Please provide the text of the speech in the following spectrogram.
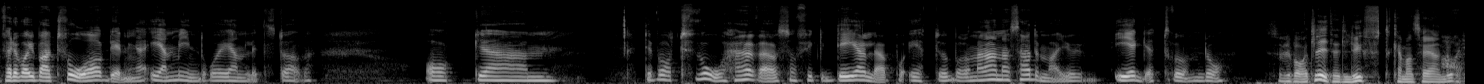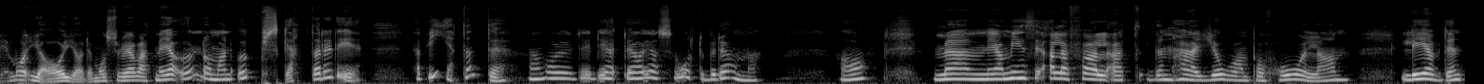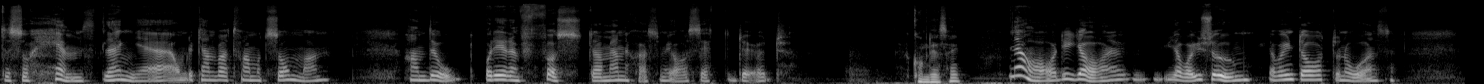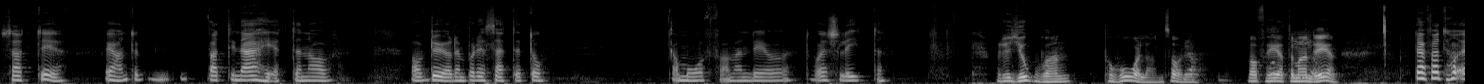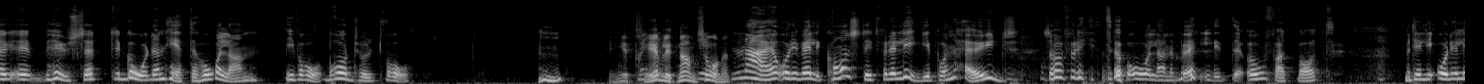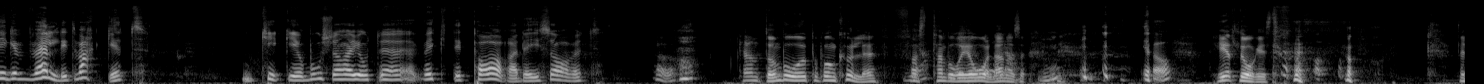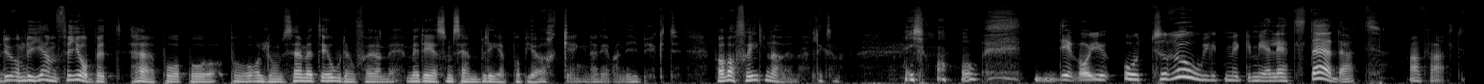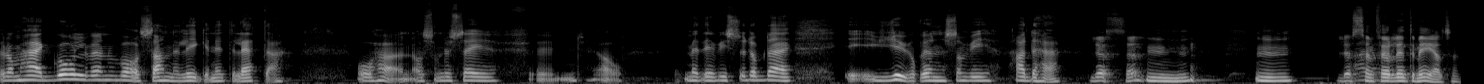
För det var ju bara två avdelningar, en mindre och en lite större. Och ehm, det var två herrar som fick dela på ett dubbelrum, men annars hade man ju eget rum då. Så det var ett litet lyft kan man säga ändå. Ja, det må, ja, ja, det måste det ha varit, men jag undrar om man uppskattade det. Jag vet inte, man var, det, det, det har jag svårt att bedöma. Ja. Men jag minns i alla fall att den här Johan på Hålan levde inte så hemskt länge, om det kan varit framåt sommaren. Han dog och det är den första människa som jag har sett död. Hur kom det sig? Ja, det, jag, jag var ju så ung. Jag var ju inte 18 år ens. Så att det, jag har inte varit i närheten av, av döden på det sättet då. Jag morfar men det, då var jag så liten. Men det är Johan på Håland sa du? Varför heter man det? Därför att eh, huset, gården heter Hålan i Vrå, Broddhult, Vrå. Är inget trevligt namn så men Nej, och det är väldigt konstigt för det ligger på en höjd. Så varför det heter Åland är väldigt ofattbart. Men det, och det ligger väldigt vackert. Kiki och Bosse har gjort eh, riktigt paradis av det. Kanton bor uppe på en kulle fast han bor i Åland alltså. Ja. Helt logiskt. Men du, om du jämför jobbet här på, på, på ålderdomshemmet i Odensjö med, med det som sen blev på Björkäng när det var nybyggt. Vad var skillnaden? Liksom? ja, det var ju otroligt mycket mer lättstädat framförallt. För de här golven var sannerligen inte lätta. Och hörn och som du säger, eh, ja, med det visste de där eh, djuren som vi hade här. Lössen? Mm. Mm. Lössen följde inte med alltså?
